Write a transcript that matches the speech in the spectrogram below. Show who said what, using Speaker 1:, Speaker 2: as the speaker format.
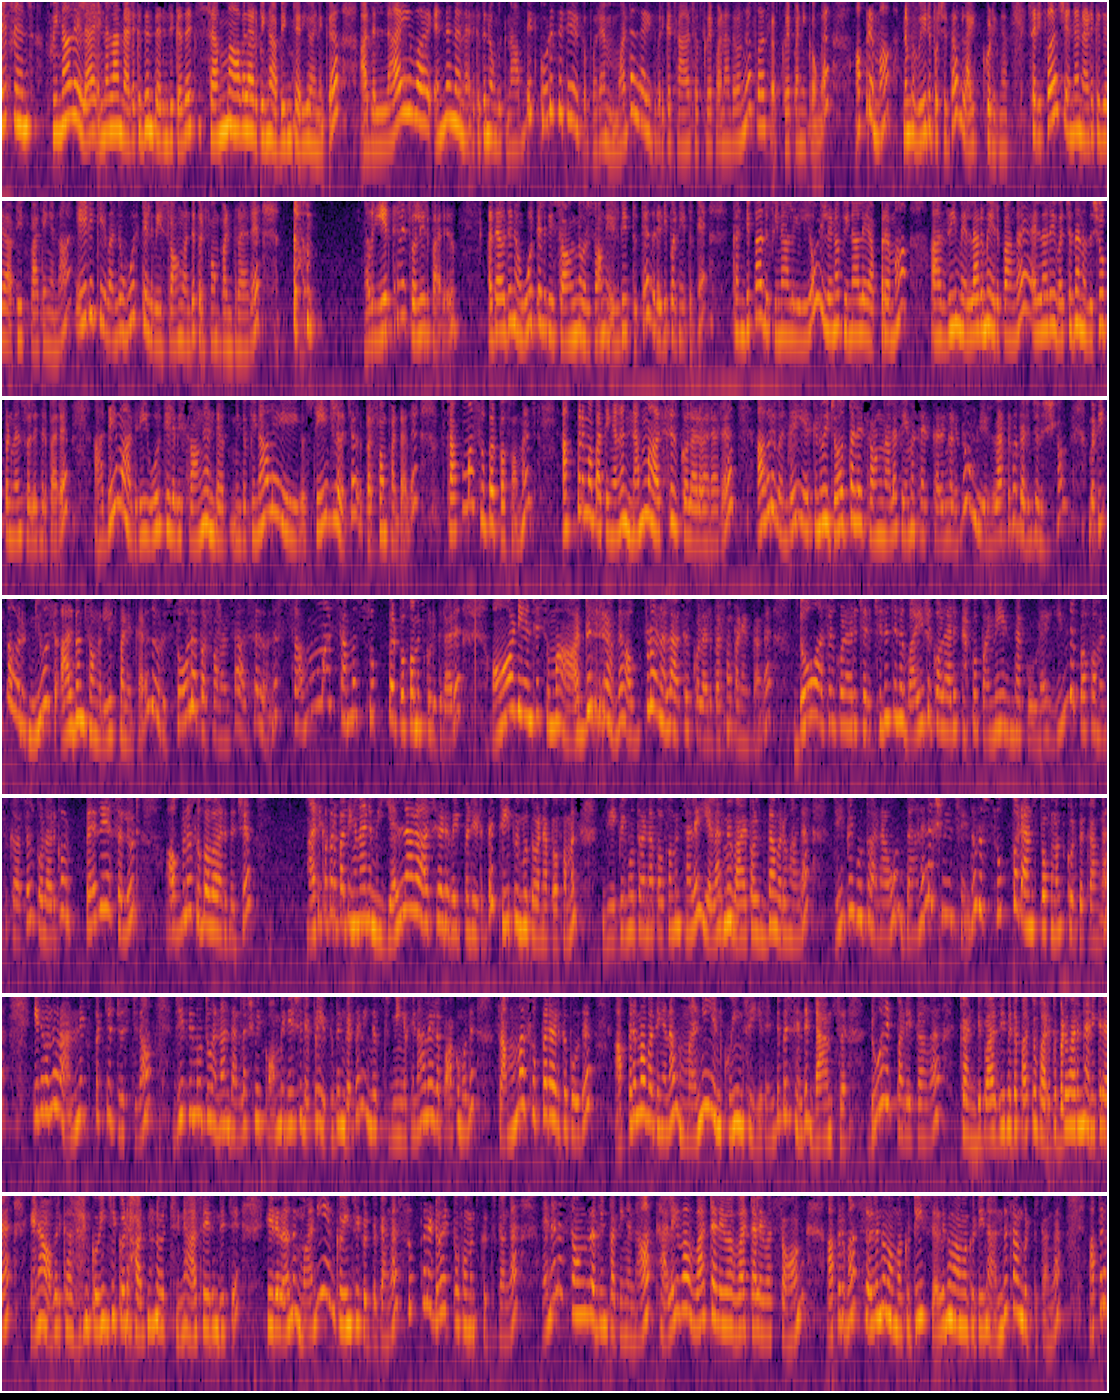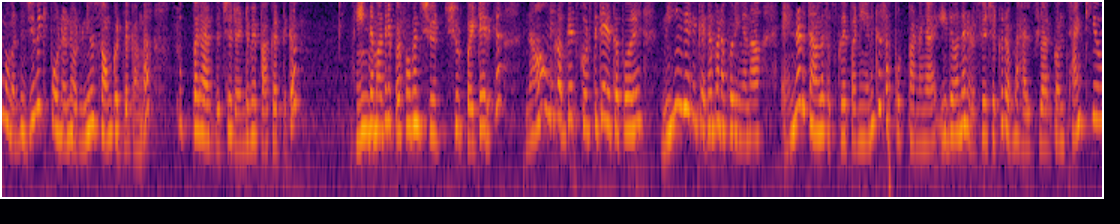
Speaker 1: Hi friends ஃபினாலேயில் என்னெல்லாம் நடக்குதுன்னு தெரிஞ்சுக்கிறதுக்கு செம்ம ஆவலாக இருப்பீங்க அப்படின்னு தெரியும் எனக்கு. அது லைவாக என்னென்ன நடக்குதுன்னு உங்களுக்கு நான் அப்டேட் கொடுத்துட்டே இருக்க போகிறேன் முதல்ல இது வரைக்கும் சேனல் சப்ஸ்கிரைப் பண்ணாதவங்க ஃபர்ஸ்ட் சப்ஸ்கிரைப் பண்ணிக்கோங்க. அப்புறமா நம்ம வீடு பிடிச்சதா லைக் கொடுங்க. சரி ஃபர்ஸ்ட் என்ன நடக்குது அப்படின்னு பார்த்தீங்கன்னா ஏடிகே வந்து ஊர்கிழவி சாங் வந்து பெர்ஃபார்ம் பண்ணுறாரு அவர் ஏற்கனவே சொல்லியிருப்பாரு. அதாவது நான் ஊர்கலவி சாங்னு ஒரு சாங் எழுதிட்டு இருக்கேன் அதை ரெடி பண்ணிட்டு இருக்கேன் கண்டிப்பாக அது ஃபினாலேலையோ இல்லைனா ஃபினாலே அப்புறமா அசீம் எல்லாருமே இருப்பாங்க. எல்லாரையும் வச்சு தான் நான் அதை ஷூட் பண்ணுவேன்னு சொல்லியிருந்திருப்பாரு. அதே மாதிரி ஊர்கிழவி சாங் அந்த இந்த ஃபினாலே ஸ்டேஜில் வச்சு அவர் பர்ஃபார்ம் பண்ணுறாரு செம்ம சூப்பர் பர்ஃபார்மன்ஸ் அப்புறமா பார்த்தீங்கன்னா நம்ம அசில் கோலார் வராரு. அவர் வந்து ஏற்கனவே ஜோர்தலை சாங்னால ஃபேமஸ் ஆயிருக்காருங்கிறது உங்க எல்லாத்துக்கும் தெரிஞ்ச விஷயம். பட் இப்போ அவர் நியூஸ் ஆல்பம் சாங் ரிலீஸ் பண்ணியிருக்காரு. அது ஒரு சோலோ பர்ஃபார்மன்ஸாக அசல் வந்து செம்ம செம்ம சூப்பர் பர்ஃபார்மன்ஸ் கொடுக்குறாரு. ஆடியன்ஸே சும்மா அதிர்றாங்க. அவ்வளோ நல்லா அசல் கோளாறு பெர்ஃபார்ம் பண்ணியிருக்காங்க. தோ அசல் கோளாறு சரி சின்ன சின்ன வயசு கோளாறு தப்பு பண்ணியிருந்தா கூட இந்த பர்ஃபார்மன்ஸுக்கு அசல் கோளாறுக்கு ஒரு பெரிய சல்யூட் அவ்வளோ சூப்பராக இருந்துச்சு. அதுக்கப்புறம் பார்த்தீங்கன்னா நம்ம எல்லாரும் ஆசையோட வெயிட் பண்ணிட்டு இருந்த ஜிபி முத்து அண்ணா பர்ஃபார்மன்ஸ் ஜிபி முத்து அண்ணா பர்ஃபார்மன்ஸ்னாலே எல்லாருமே வாய்ப்பாளர் தான் வருவாங்க. ஜிபி முத்து அண்ணாவும் தனலட்சுமியும் சேர்ந்து ஒரு சூப்பர் டான்ஸ் பர்ஃபார்மன்ஸ் கொடுத்துருக்காங்க. இது வந்து ஒரு அன்எக்ஸ்பெக்டட் ட்விஸ்ட் தான். ஜிபி முத்து அண்ணா தனலட்சுமி காம்பினேஷன் எப்படி இருக்குதுங்கிறத நீங்க நீங்க ஃபினாலையில பார்க்கும்போது செம்ம சூப்பராக இருக்க போகுது. அப்புறமா பார்த்தீங்கன்னா மணி அண்ட் குயின்சி ரெண்டு பேரும் சேர்ந்து டான்ஸ் டூயட் பாடியிருக்காங்க. கண்டிப்பாக அஜீம் இதை பார்த்து வருத்தப்படுவாருன்னு நினைக்கிறேன். ஏன்னா அவருக்கு குயின்சி கூட ஆடணும்னு ஒரு சின்ன ஆசை இருந்துச்சு. இதில் வந்து மணி அண்ட் குயின்சி கொடுத்துருக்காங்க. சூப்பர் டுவெட் பெர்ஃபார்மன்ஸ் கொடுத்துருக்காங்க. என்னென்ன சாங்ஸ் அப்படின்னு பார்த்தீங்கன்னா தலைவா வா தலைவா வா தலைவா சாங் அப்புறமா சொல்லுங்க மாமா குட்டி சொல்லுங்க மாமா குட்டின்னு அந்த சாங் கொடுத்துருக்காங்க. அப்புறமா வந்து ஜிமிக்கு போகணுன்னு ஒரு நியூ சாங் கொடுத்துருக்காங்க. சூப்பராக இருந்துச்சு ரெண்டுமே பார்க்கறதுக்கு இந்த மாதிரி பெர்ஃபார்மன்ஸ் ஷூட் ஷூட் போயிட்டே இருக்கு. நான் உங்களுக்கு அப்டேட்ஸ் கொடுத்துட்டே இருக்க போறேன். நீங்க எனக்கு என்ன பண்ண போறீங்கன்னா என்னோட சேனலை சப்ஸ்கிரைப் பண்ணி எனக்கு சப்போர்ட் பண்ணுங்க. இது வந்து என்னோட ஃபியூச்சருக்கு ரொம்ப ஹெல்ப்ஃபுல்லா இருக்கும். தேங்க்யூ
